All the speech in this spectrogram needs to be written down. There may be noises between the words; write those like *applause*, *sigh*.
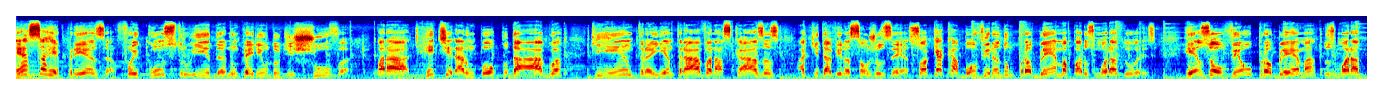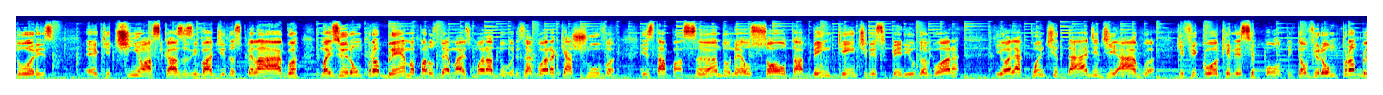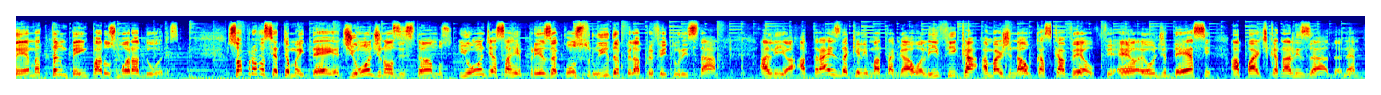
Essa represa foi construída num período de chuva para retirar um pouco da água que entra e entrava nas casas aqui da Vila São José. Só que acabou virando um problema para os moradores. Resolveu o problema dos moradores é, que tinham as casas invadidas pela água, mas virou um problema para os demais moradores. Agora que a chuva está passando, né, o sol está bem quente nesse período agora, e olha a quantidade de água que ficou aqui nesse ponto. Então virou um problema também para os moradores. Só para você ter uma ideia de onde nós estamos e onde essa represa construída pela prefeitura está, ali ó, atrás daquele matagal ali fica a marginal Cascavel, é, é onde desce a parte canalizada, né?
